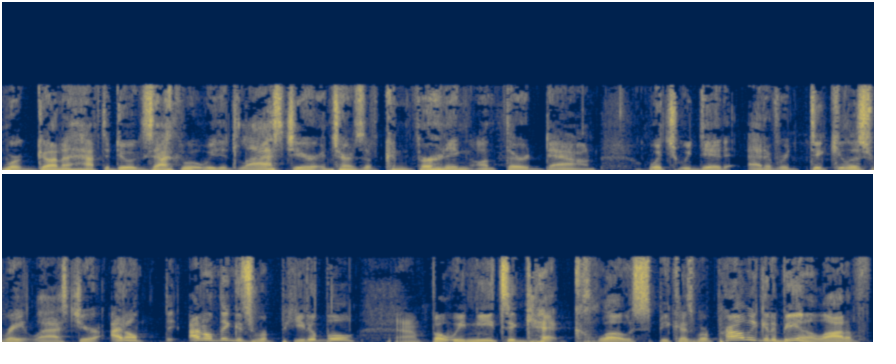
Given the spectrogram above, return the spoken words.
we're gonna have to do exactly what we did last year in terms of converting on third down, which we did at a ridiculous rate last year. I don't th- I don't think it's repeatable, yeah. but we need to get close because we're probably going to be in a lot of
